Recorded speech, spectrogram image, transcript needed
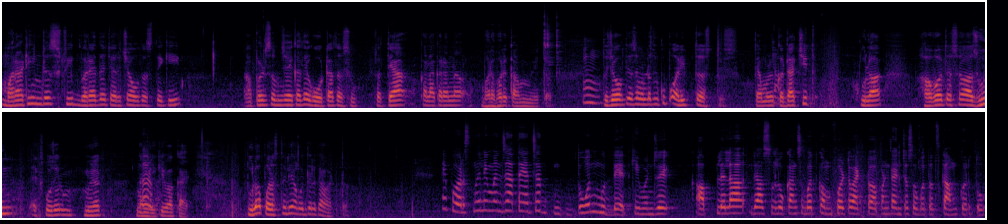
मराठी इंडस्ट्रीत बऱ्याचदा चर्चा होत असते की आपण समजा एखाद्या गोटात असू तर त्या कलाकारांना भरभर काम मिळतं. तुझ्या बाबतीत असं म्हटलं तू खूप अलिप्त असतेस. त्यामुळे कदाचित तुला हवं तसं अजून एक्सपोजर मिळत नाही किंवा काय. तुला पर्सनली याबद्दल काय वाटतं? नाही पर्सनली म्हणजे आता याच्यात दोन मुद्दे आहेत की म्हणजे आपल्याला ज्या लोकांसोबत कम्फर्ट वाटतो आपण त्यांच्यासोबतच काम करतो.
